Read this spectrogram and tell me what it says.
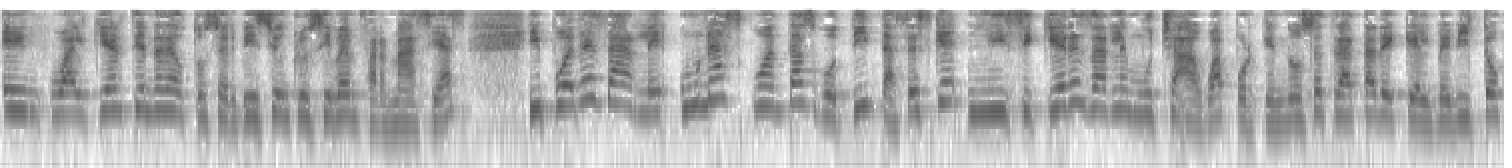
en cualquier tienda de autoservicio, inclusive en farmacias, y puedes darle unas cuantas gotitas. Es que ni siquiera es darle mucha agua porque no se trata de que el bebito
